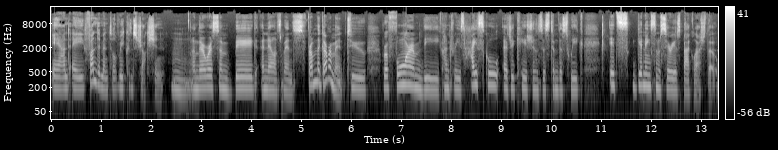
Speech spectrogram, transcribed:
and a fundamental reconstruction. Hmm, and there were some big announcements from the government to reform the country's high school education system this week. It's getting some serious backlash, though.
